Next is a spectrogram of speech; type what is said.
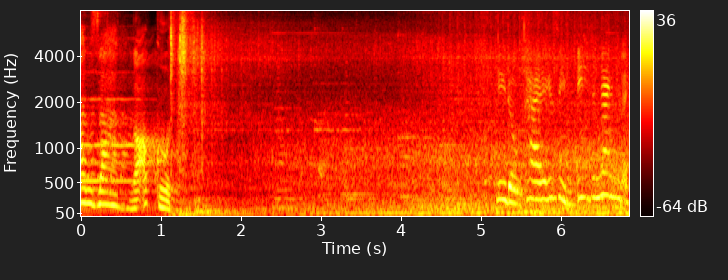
oan gia ngõ cụt. Đi đầu thai cái gì mà đi cho nhanh vậy?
